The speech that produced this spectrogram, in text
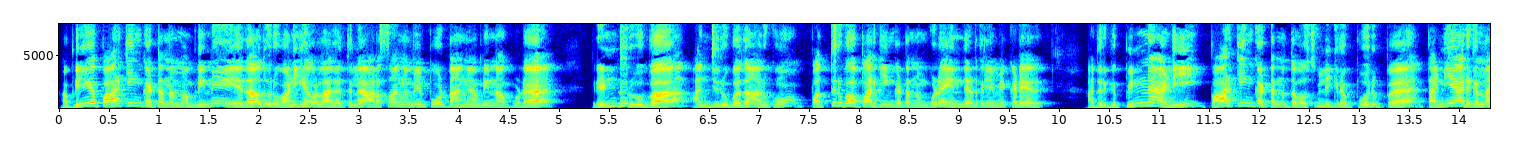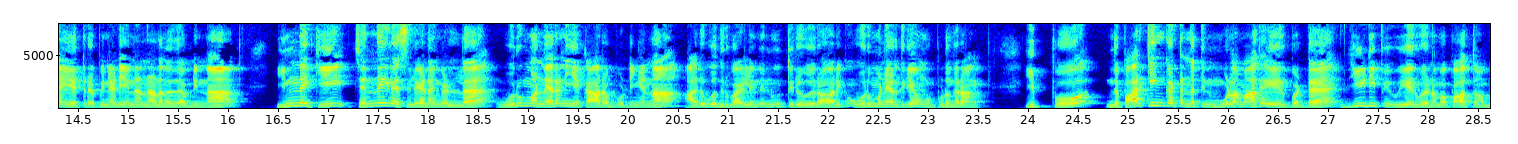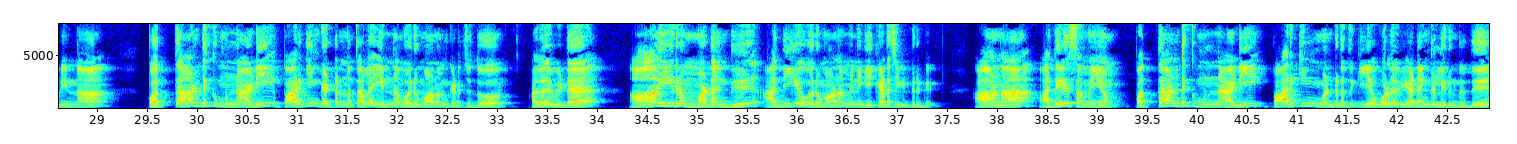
அப்படியே பார்க்கிங் கட்டணம் அப்படின்னு ஏதாவது ஒரு வணிக வளாகத்தில் அரசாங்கமே போட்டாங்க அப்படின்னா கூட ரெண்டு ரூபா அஞ்சு ரூபா தான் இருக்கும். பத்து ரூபா பார்க்கிங் கட்டணம் கூட எந்த இடத்துலையுமே கிடையாது. அதற்கு பின்னாடி பார்க்கிங் கட்டணத்தை வசூலிக்கிற பொறுப்பை தனியார்கள்லாம் ஏற்ற பின்னாடி என்ன நடந்தது அப்படின்னா இன்னைக்கு சென்னையில் சில இடங்களில் ஒரு மணி நேரம் நீங்கள் காரை போட்டிங்கன்னா அறுபது ரூபாயிலேருந்து நூற்றி இருபது ரூபா வரைக்கும் ஒரு மணி நேரத்துக்கே அவங்க பிடுங்குறாங்க. இப்போது இந்த பார்க்கிங் கட்டணத்தின் மூலமாக ஏற்பட்ட ஜிடிபி உயர்வை நம்ம பார்த்தோம் அப்படின்னா பத்து ஆண்டுக்கு முன்னாடி பார்க்கிங் கட்டணத்தால் என்ன வருமானம் கிடைச்சதோ அதை விட ஆயிரம் மடங்கு அதிக வருமானம் இன்னைக்கு கிடைச்சிக்கிட்டு இருக்கு. ஆனால் அதே சமயம் பத்தாண்டுக்கு முன்னாடி பார்க்கிங் பண்ணுறதுக்கு எவ்வளவு இடங்கள் இருந்தது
